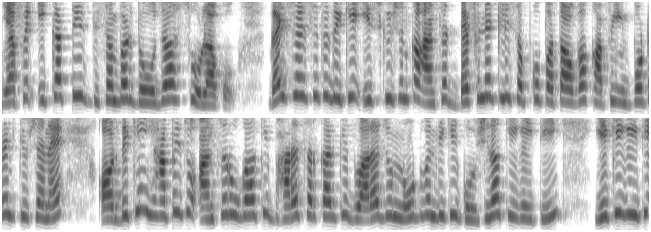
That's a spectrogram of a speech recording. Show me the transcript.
या फिर 31 दिसंबर 2016 को। गाइस वैसे तो देखिए, इस क्वेश्चन का आंसर डेफिनेटली सबको पता होगा, काफ़ी इंपॉर्टेंट क्वेश्चन है। और देखिए, यहाँ पे जो आंसर होगा कि भारत सरकार के द्वारा जो नोटबंदी की घोषणा की गई थी, ये की गई थी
